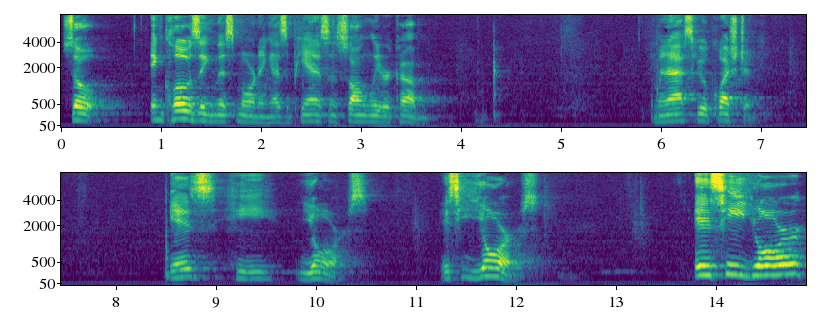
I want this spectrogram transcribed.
So, in closing this morning, as the pianist and song leader come, I'm going to ask you a question Is he yours? Is he yours? Is he your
